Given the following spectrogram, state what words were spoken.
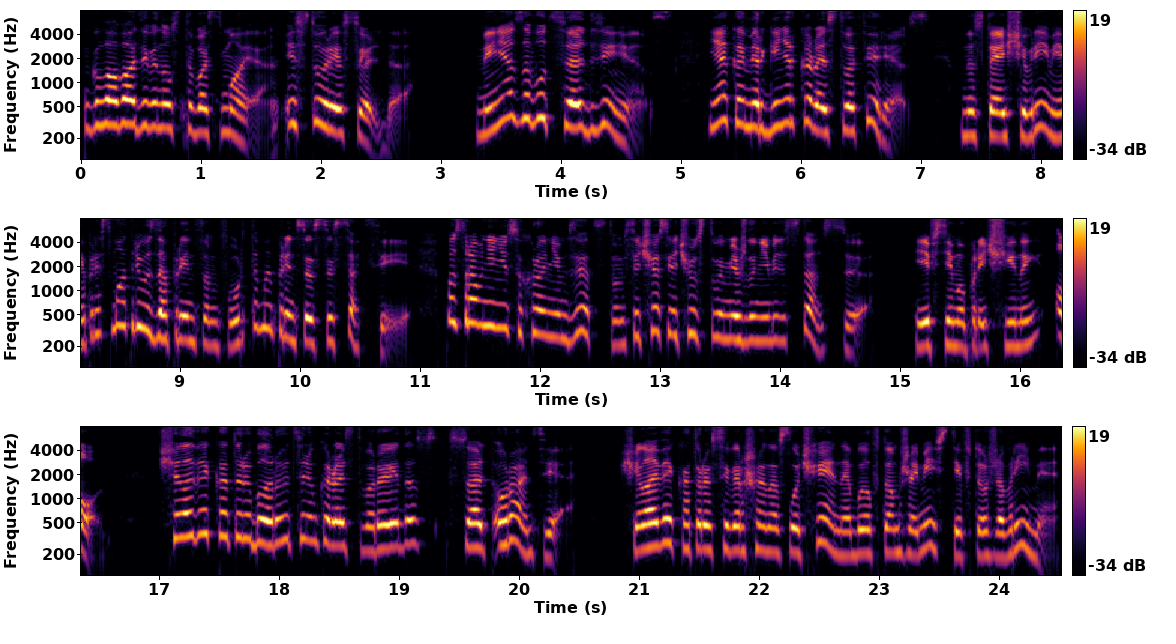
Глава 98. История Сельда. Меня зовут Сельд Зиниас. Я камергинер королевства Фериас. В настоящее время я присматриваю за принцем Фуртом и принцессой Сатсией. По сравнению с их ранним детством, сейчас я чувствую между ними дистанцию. И всему причиной он. Человек, который был рыцарем королевства Рейдос, Сальт Орантия. Человек, который совершенно случайно был в том же месте в то же время,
